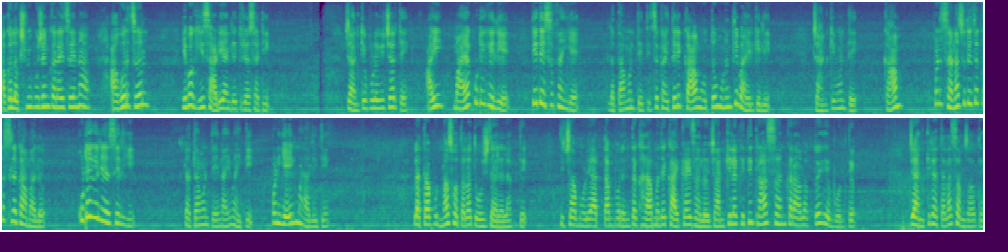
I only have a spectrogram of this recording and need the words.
अगं लक्ष्मीपूजन करायचं आहे ना. आवर चल. हे बघ ही साडी आणली तुझ्यासाठी. जानकी पुढे विचारते आई माया कुठे गेली आहे ती दिसत नाही आहे लता म्हणते तिचं काहीतरी काम होतं म्हणून ती बाहेर गेली. जानकी म्हणते काम? पण सणासुदीचं कसलं काम आलं? कुठे गेली असेल ही? लता म्हणते नाही माहिती. पण येईल म्हणाली ती. लता पुन्हा स्वतःला दोष द्यायला लागते. तिच्यामुळे आत्तापर्यंत घरामध्ये काय काय झालं जानकीला किती त्रास सहन करावा लागतो हे बोलते. जानकी लताला समजावते.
